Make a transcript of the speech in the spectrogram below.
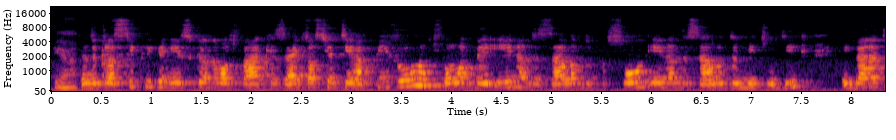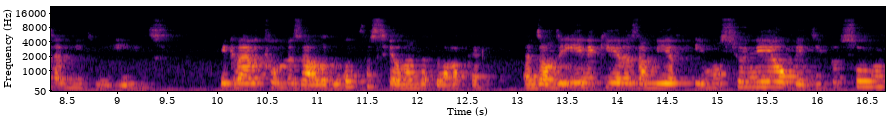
Ja. In de klassieke geneeskunde wordt vaak gezegd, als je een therapie volgt, volg bij één en dezelfde persoon, één en dezelfde methodiek. Ik ben het er niet mee eens. Ik werk voor mezelf ook op verschillende vlakken. En dan de ene keer is dat meer emotioneel bij die persoon.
